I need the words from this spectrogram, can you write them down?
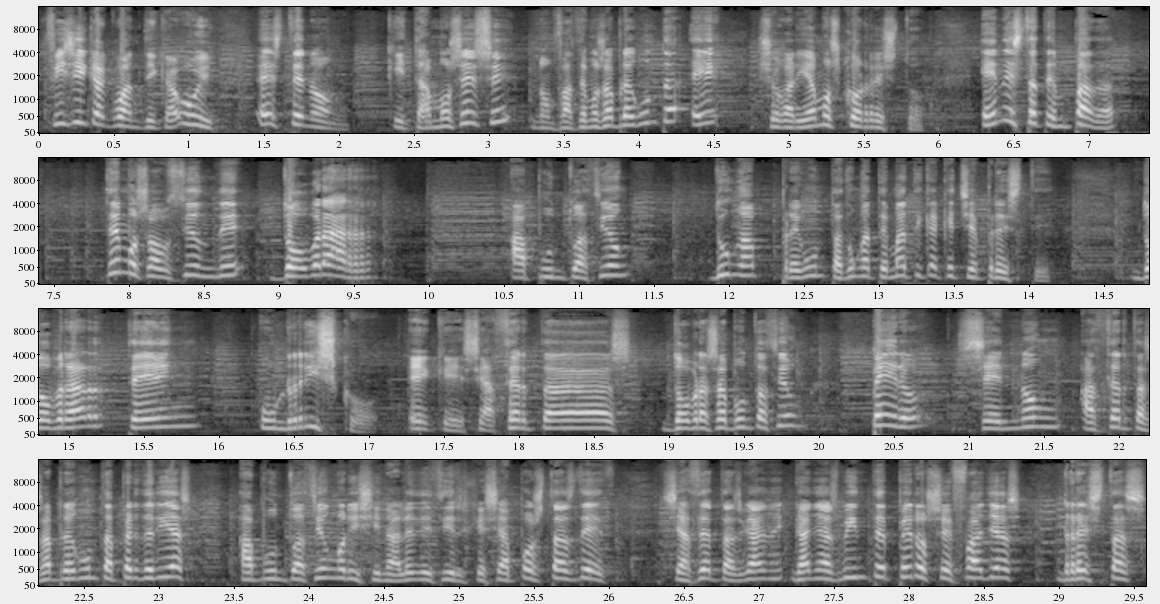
física cuántica, ui, este non. Quitamos ese, non facemos a pregunta e xogaríamos co resto. En esta tempada, temos a opción de dobrar a puntuación dunha pregunta, dunha temática que che preste. Dobrar ten un risco, é que se acertas dobras a puntuación, pero se non acertas a pregunta perderías a puntuación original, é dicir, que se apostas 10, se acertas gañ- gañas 20, pero se fallas restas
